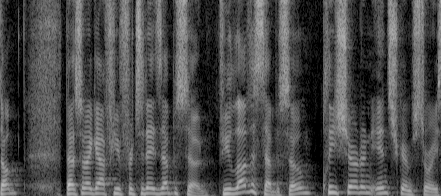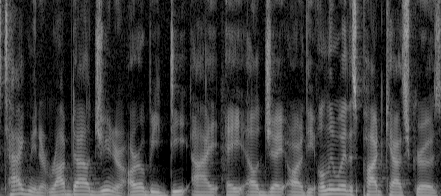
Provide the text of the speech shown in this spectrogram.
So that's what I got for you for today's episode. If you love this episode, please share it on Instagram stories. Tag me at Rob Dial Jr., R O B D I A L J R. The only way this podcast grows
